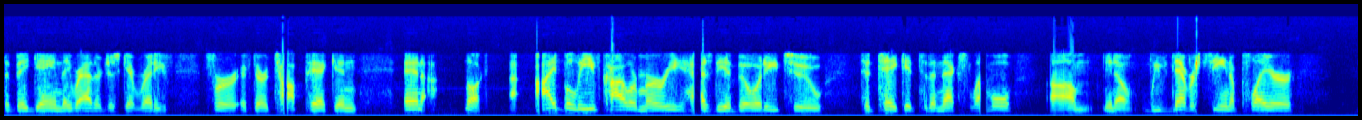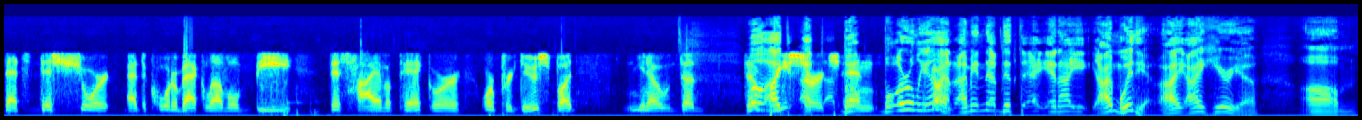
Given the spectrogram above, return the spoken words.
the big game, they rather just get ready for if they're a top pick. And and look, I believe Kyler Murray has the ability to to take it to the next level. Um, you know, we've never seen a player that's this short at the quarterback level be this high of a pick or or produce, but you know the the well, research I, I, well, and well early on. I mean, and I I'm with you. I I hear you. Um,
